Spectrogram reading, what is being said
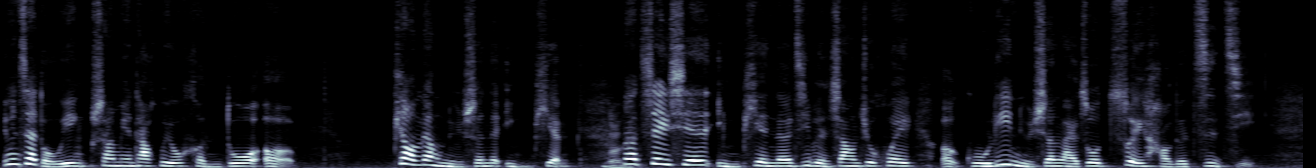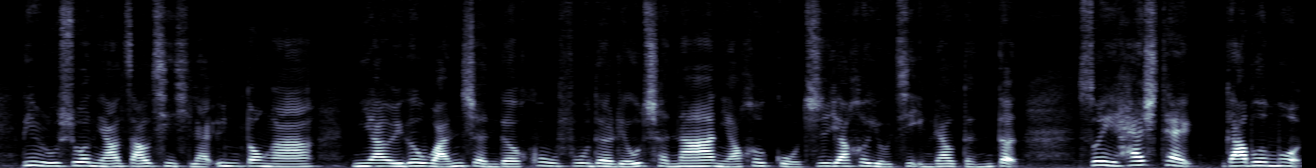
因为在抖音上面它会有很多呃。漂亮女生的影片，那这些影片呢，基本上就会呃鼓励女生来做最好的自己。例如说，你要早起起来运动啊，你要有一个完整的护肤的流程啊，你要喝果汁，要喝有机饮料等等。所以 Hashtag Goblin Mode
